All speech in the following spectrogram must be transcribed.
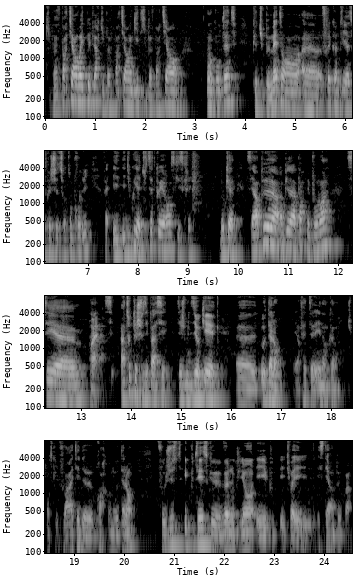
qui peuvent partir en white paper, qui peuvent partir en guide, qui peuvent partir en, en content, que tu peux mettre en euh, frequently asked questions sur ton produit. Enfin, et, et du coup, il y a toute cette cohérence qui se crée. Donc, euh, c'est un peu un pied dans la porte, mais pour moi, c'est euh, Ouais. un truc que je faisais pas assez. Sais, je me disais, OK, euh, au talent. Et en fait, énorme. Je pense qu'il faut arrêter de croire qu'on est au talent. Faut juste écouter ce que veulent nos clients et, tu vois, et, un peu, quoi.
